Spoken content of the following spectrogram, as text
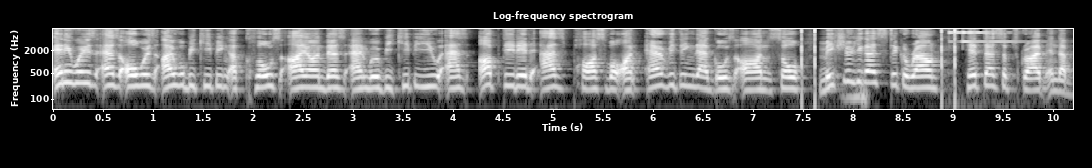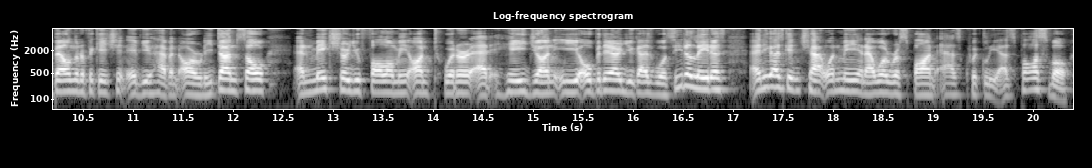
Anyways, as always, I will be keeping a close eye on this and will be keeping you as updated as possible on everything that goes on. So make sure you guys stick around, hit that subscribe and that bell notification if you haven't already done so. And make sure you follow me on Twitter at HeyJohnEe. Over there, you guys will see the latest and you guys can chat with me and I will respond as quickly as possible.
